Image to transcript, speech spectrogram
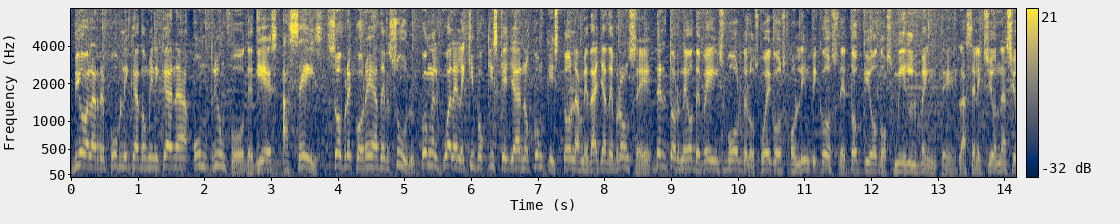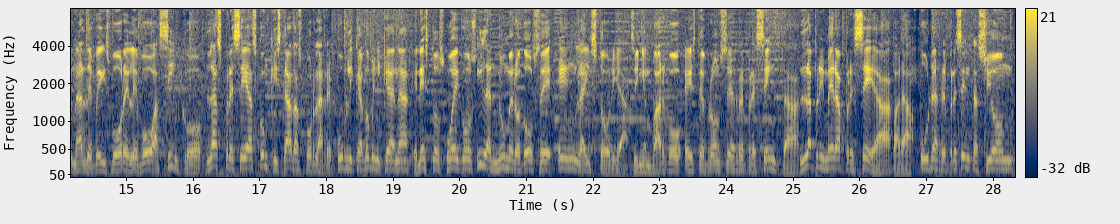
dio a la República Dominicana un triunfo de 10 a 6 sobre Corea del Sur, con el cual el equipo quisqueyano conquistó la medalla de bronce del torneo de béisbol de los Juegos Olímpicos de Tokio 2020. La selección nacional de béisbol elevó a 5 las preseas conquistadas por la República Dominicana en estos Juegos y la número 12 en la historia. Sin embargo, este bronce representa la primera presea para una representación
